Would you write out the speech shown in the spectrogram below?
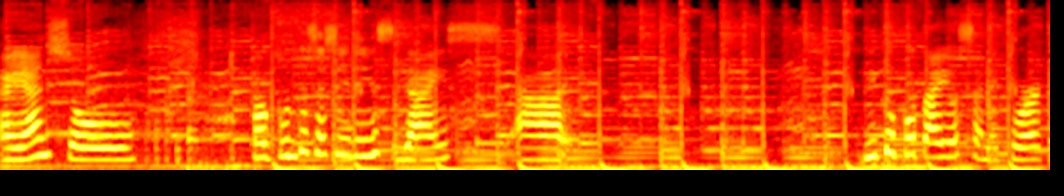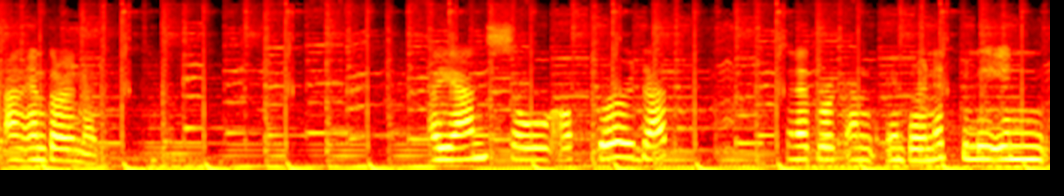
Ayan, so, pagpunta sa settings guys, uh, dito po tayo sa network and internet. Ayan, so after that, sa network and internet, piliin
